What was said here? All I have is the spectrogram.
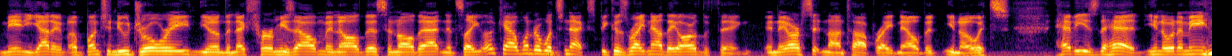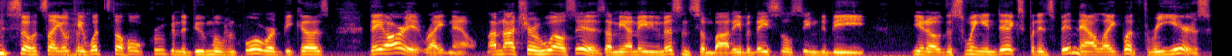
man, you got a, a bunch of new jewelry, you know, the next Hermes album and all this and all that. And it's like, okay, I wonder what's next because right now they are the thing and they are sitting on top right now, but, you know, it's heavy as the head. You know what I mean? So it's like, okay, mm-hmm. what's the whole crew going to do moving forward because they are it right now. I'm not sure who else is. I mean, I may be missing somebody, but they still seem to be, you know, the swinging dicks. But it's been now like, what, three years?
